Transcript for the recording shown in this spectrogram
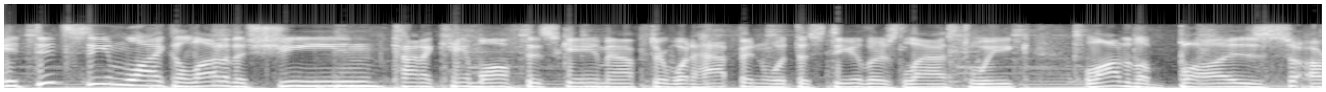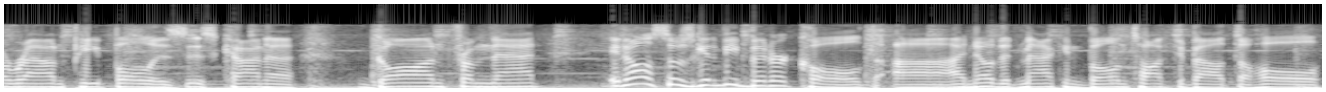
It did seem like a lot of the sheen kind of came off this game after what happened with the Steelers last week. A lot of the buzz around people is, is kind of gone from that. It also is going to be bitter cold. Uh, I know that Mac and Bone talked about the whole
